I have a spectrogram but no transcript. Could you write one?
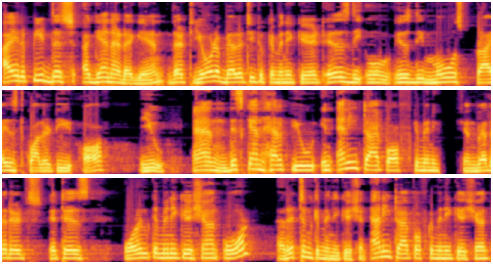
I repeat this again and again, that your ability to communicate is the most prized quality of you. And this can help you in any type of communication, whether it is oral communication or written communication, any type of communication,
